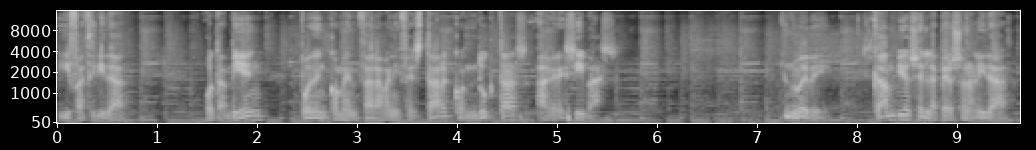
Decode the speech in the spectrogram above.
y facilidad. O también pueden comenzar a manifestar conductas agresivas. 9. Cambios en la personalidad.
